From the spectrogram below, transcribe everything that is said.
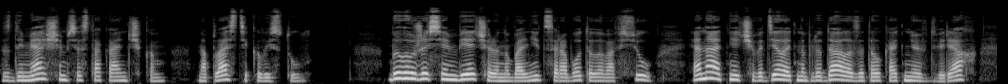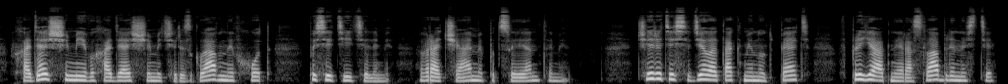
с дымящимся стаканчиком на пластиковый стул. Было уже семь вечера, но больница работала вовсю, и она от нечего делать наблюдала за толкотней в дверях, входящими и выходящими через главный вход посетителями, врачами, пациентами. Черити сидела так минут пять в приятной расслабленности,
